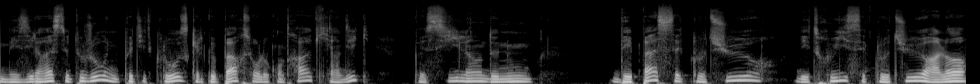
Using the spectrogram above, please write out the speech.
Mais il reste toujours une petite clause quelque part sur le contrat qui indique que si l'un de nous dépasse cette clôture, détruit cette clôture, alors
